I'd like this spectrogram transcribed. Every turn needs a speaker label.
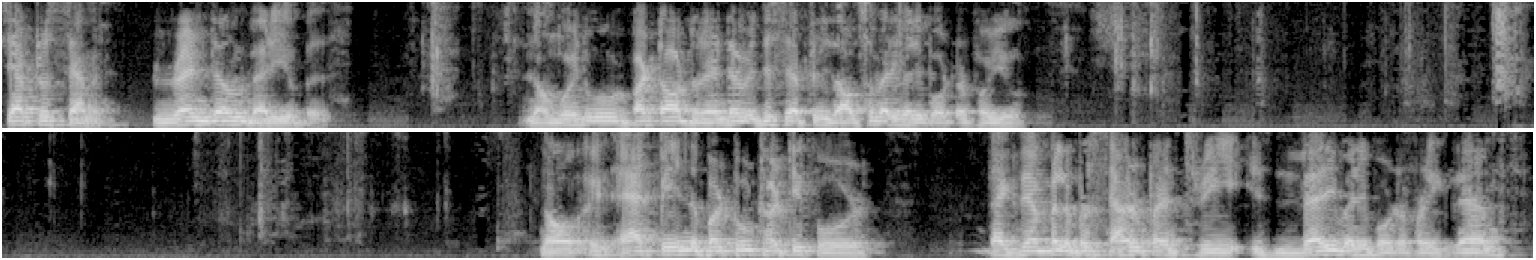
Speaker 1: chapter 7 random variables. Now i'm going to what are the random this chapter is also very very important for you. Now at page number 234 the example number 7.3 is very very important for exams.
